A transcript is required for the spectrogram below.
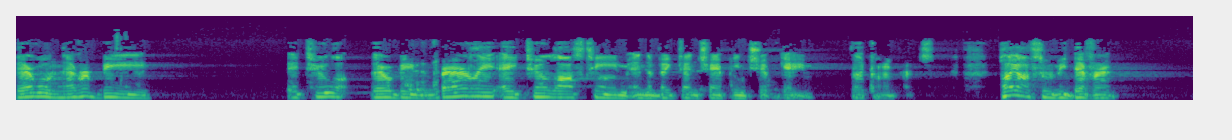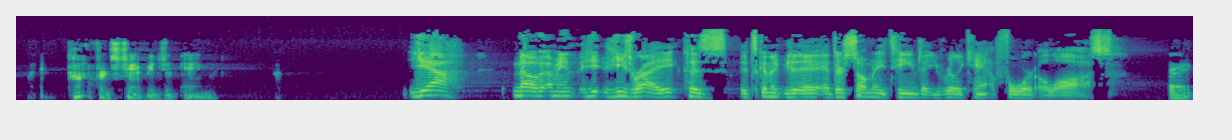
there will never be a two. There will be rarely a two-loss team in the Big Ten championship game for the conference. Playoffs would be different. Conference championship game. yeah, no, I mean he, he's right because it's gonna. Uh, there's so many teams that you really can't afford a loss. Right.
